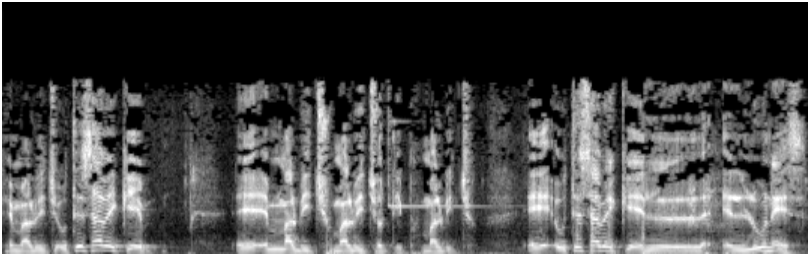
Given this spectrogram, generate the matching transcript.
Qué mal bicho. Usted sabe que... Eh, mal bicho, mal bicho tipo, mal bicho. Eh, usted sabe que el, el lunes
